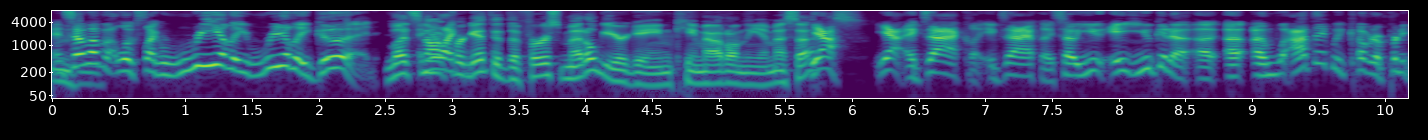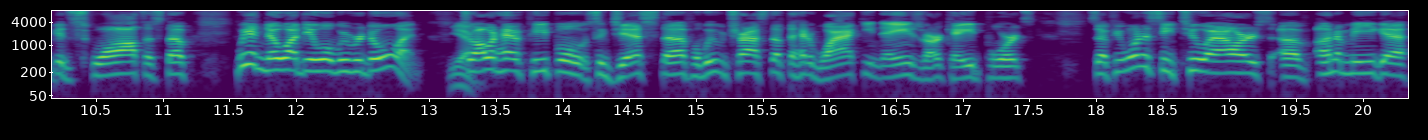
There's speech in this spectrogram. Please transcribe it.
and mm-hmm. some of it looks like really, really good. Let's and not like, forget that the first Metal Gear game came out on the MSX. Yeah, yeah, exactly, exactly. So you you get a, a, a, a I think we covered a pretty good swath of stuff. We had no idea what we were doing. Yeah. So I would have people suggest stuff, and we would try stuff that had wacky names and arcade ports. So if you want to see two hours of Unamiga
